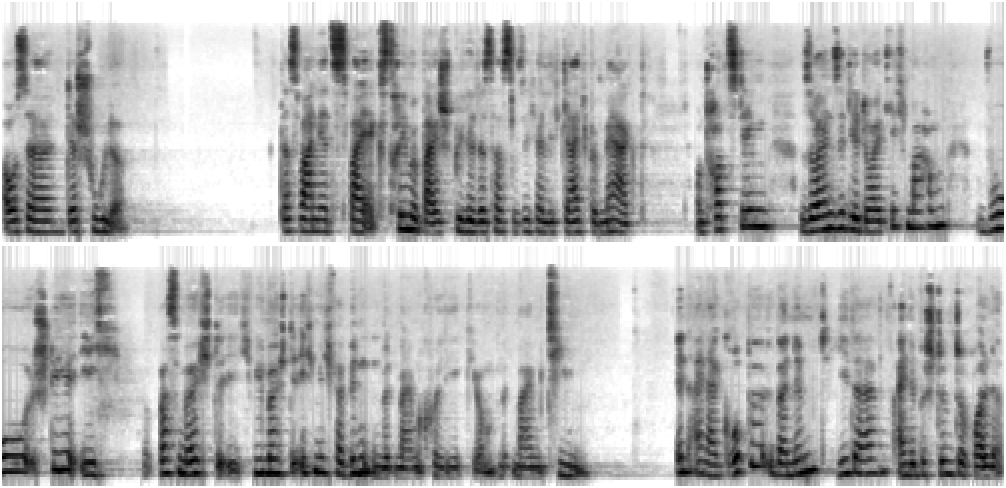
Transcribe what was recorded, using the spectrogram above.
außer der Schule. Das waren jetzt zwei extreme Beispiele, das hast du sicherlich gleich bemerkt. Und trotzdem sollen sie dir deutlich machen, wo stehe ich? Was möchte ich? Wie möchte ich mich verbinden mit meinem Kollegium, mit meinem Team? In einer Gruppe übernimmt jeder eine bestimmte Rolle.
